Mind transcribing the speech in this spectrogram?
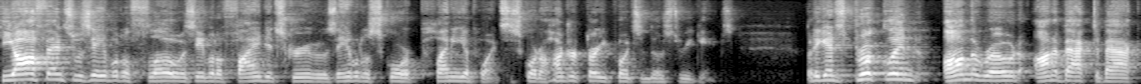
the offense was able to flow, was able to find its groove, it was able to score plenty of points. It scored 130 points in those three games. But against Brooklyn on the road, on a back to back,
